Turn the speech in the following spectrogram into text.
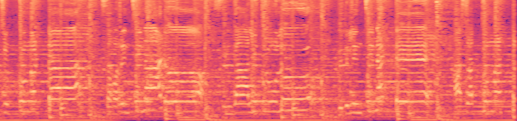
చుట్టునట్ట సవరించినాడు సింగాలి తూలు విదిలించినట్టే ఆ సత్తునట్ట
